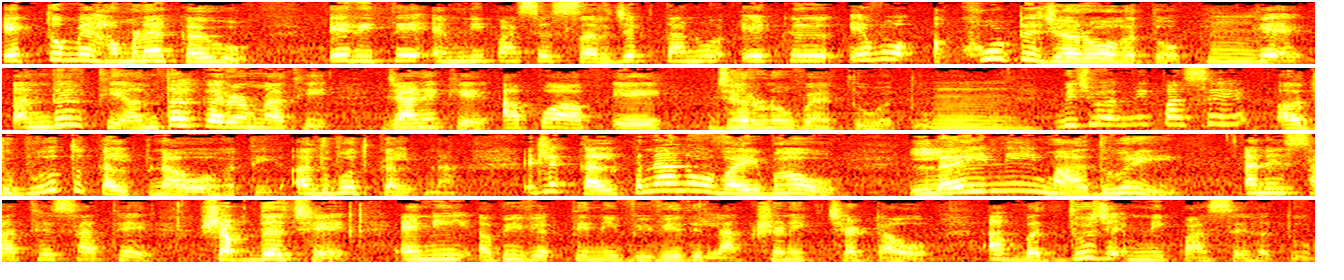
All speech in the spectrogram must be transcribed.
એક તો મેં હમણાં કહ્યું એ રીતે એમની પાસે સર્જકતાનો એક એવો અખૂટ જરો હતો કે અંદરથી અંતઃકરણમાંથી જાણે કે આપોઆપ એ ઝરણું વહેતું હતું. બીજું એમની પાસે અદ્ભુત કલ્પનાઓ હતી અદ્ભુત કલ્પના. એટલે કલ્પનાનો વૈભવ લયની માધુરી અને સાથે સાથે શબ્દ છે એની અભિવ્યક્તિની વિવિધ લાક્ષણિક છટાઓ આ બધું જ એમની પાસે હતું.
